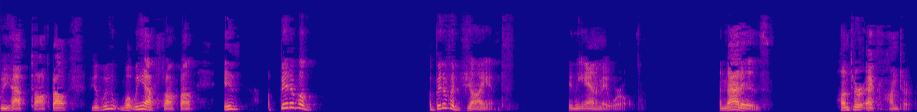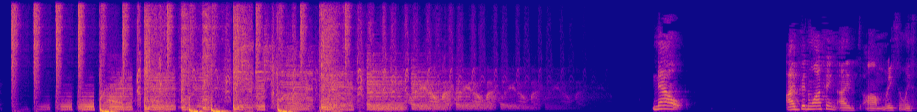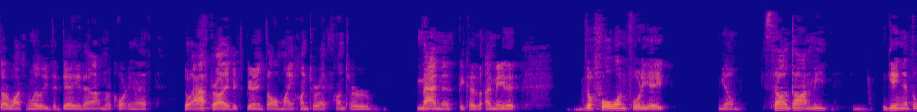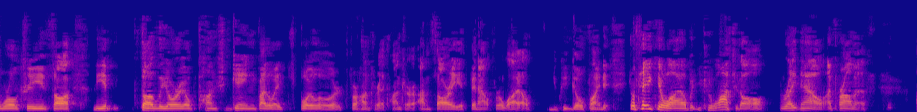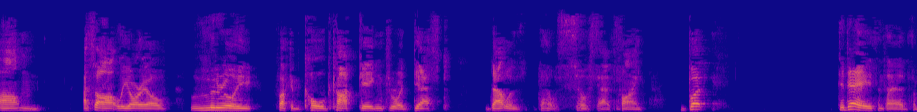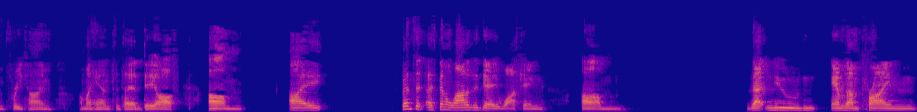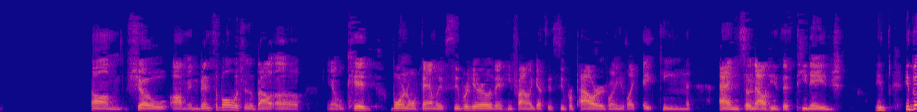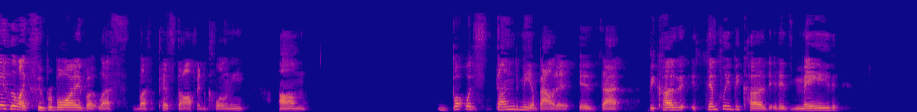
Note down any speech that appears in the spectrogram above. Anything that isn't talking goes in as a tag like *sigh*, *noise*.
we have to talk about because we, what we have to talk about is a bit of a a bit of a giant in the anime world, and that is Hunter x Hunter. Now, I've been watching. I um recently started watching literally the day that I'm recording this. So after I've experienced all my Hunter x Hunter madness because I made it the full 148. You know, saw Gon meet Ging at the World Tree. Saw the saw Leorio punch Ging. By the way, spoiler alert for Hunter x Hunter. I'm sorry, it's been out for a while. You could go find it. It'll take you a while, but you can watch it all right now. I promise. Um, I saw Leorio literally fucking cold cock Ging through a desk. That was that was so satisfying. But today, since I had some free time on my hands, since I had a day off, um, I spent. I spent a lot of the day watching um, that new Amazon Prime um, show um, Invincible, which is about a you know kid born to a family of superheroes, and he finally gets his superpowers when he's like 18, and so now he's this teenage. He's he's basically like Superboy, but less less pissed off and clony. Um, but what stunned me about it is that because simply because it is made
